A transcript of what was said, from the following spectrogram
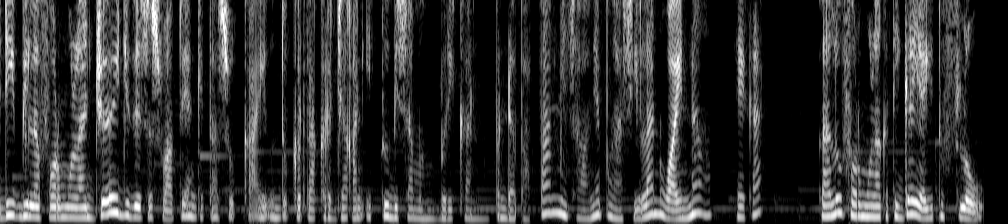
Jadi bila formula joy juga sesuatu yang kita sukai untuk kita kerjakan itu bisa memberikan pendapatan misalnya penghasilan, why not, ya kan? Lalu formula ketiga yaitu flow.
